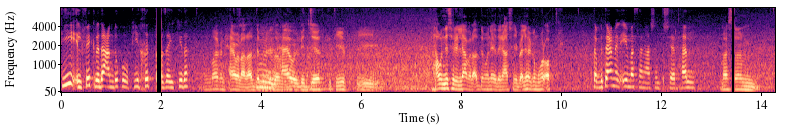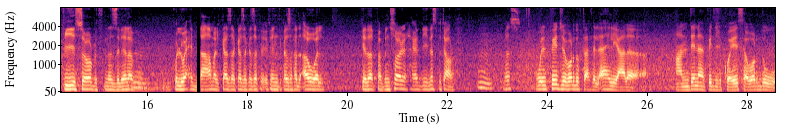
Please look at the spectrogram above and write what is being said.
في الفكر ده عندكم في خطة زي كده؟ والله بنحاول على قد ما نقدر بنحاول. بيدجات كتير في نحاول نشر اللعبه على قد ما نقدر يعني عشان يبقى ليها جمهور أكتر طب بتعمل إيه مثلا عشان ت share؟ هل مثلا في صور بتتنزل لنا كل واحد ده عمل كذا كذا كذا في event كذا خد أول كده فبن share الحاجات دي الناس بتعرف. بس. وال page برضه بتاعت الأهلي على عندنا page كويسة برضه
